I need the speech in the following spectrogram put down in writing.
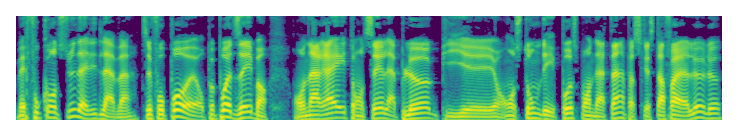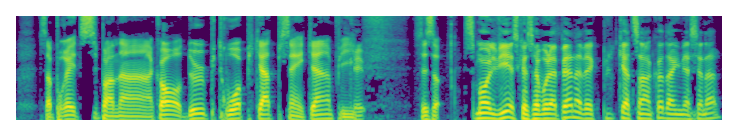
mais il faut continuer d'aller de l'avant. Tu faut pas, on peut pas dire, bon, on arrête, on tire la plug, puis euh, on se tourne des pouces, puis on attend, parce que cette affaire-là, là, ça pourrait être ici pendant encore deux, puis trois, puis quatre, puis cinq ans, puis c'est ça. Simon Olivier, est-ce que ça vaut la peine avec plus de 400 cas dans la nationale?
